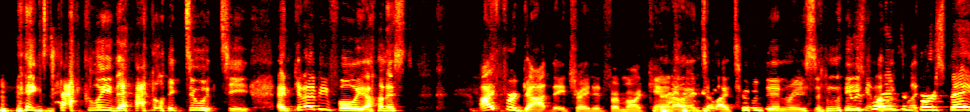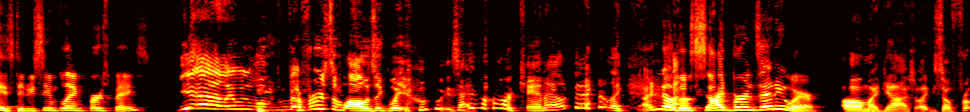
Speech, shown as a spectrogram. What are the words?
exactly that, like to a T. And can I be fully honest? I forgot they traded for Mark Canha until I tuned in recently. He was playing was like, first base. Did you see him playing first base? Yeah, it was, first of all, I was like, wait, who is that Mark Canha out there? Like, I know those sideburns anywhere. Oh my gosh! Like, so for,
